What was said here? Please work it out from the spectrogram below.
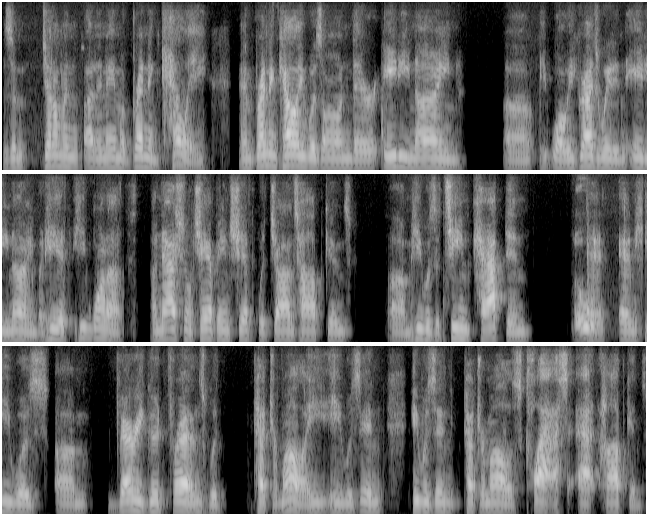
Is a gentleman by the name of Brendan Kelly, and Brendan Kelly was on their 89. Uh, well, he graduated in 89, but he had, he won a, a national championship with Johns Hopkins. Um, he was a team captain, oh. and, and he was um, very good friends with Pietramala. He he was in he was in Pietramala's class at Hopkins.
